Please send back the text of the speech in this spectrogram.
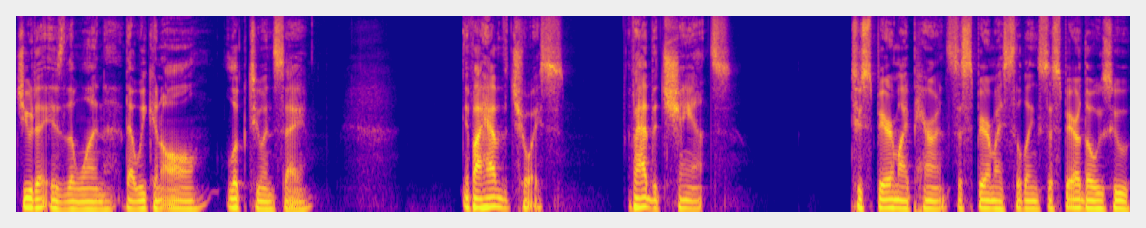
Judah is the one that we can all look to and say, if I have the choice, if I had the chance to spare my parents, to spare my siblings, to spare those who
